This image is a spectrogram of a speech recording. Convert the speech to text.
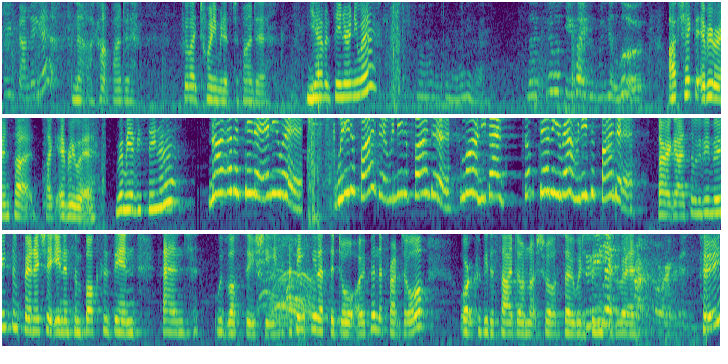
Have you found her yet? No, I can't find her. I feel like 20 minutes to find her. You haven't seen her anywhere? No, I haven't seen her anywhere. There's still a few places we can look. I've checked everywhere inside, like everywhere. Remy, have you seen her? No, I haven't seen her anywhere. We need to find her. We need to find her. Come on, you guys, stop standing around. We need to find her. All right, guys, so we've been moving some furniture in and some boxes in, and we've lost Sushi. I think we left the door open, the front door, or it could be the side door, I'm not sure. So we're just Who looking left the everywhere. front door open? Who?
